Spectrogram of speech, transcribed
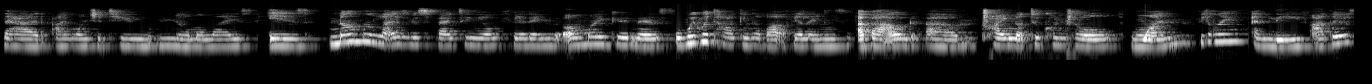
that I want you to normalize is normalize respecting your feelings. Oh my goodness. We were talking about feelings, about um, trying not to control one feeling and leave others.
